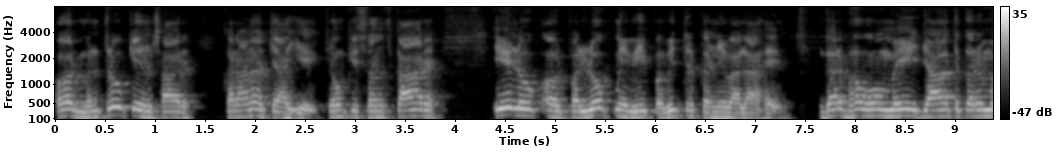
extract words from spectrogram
और मंत्रों के अनुसार कराना चाहिए, क्योंकि संस्कार ये लोक और परलोक में भी पवित्र करने वाला है। गर्भवों में जात कर्म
